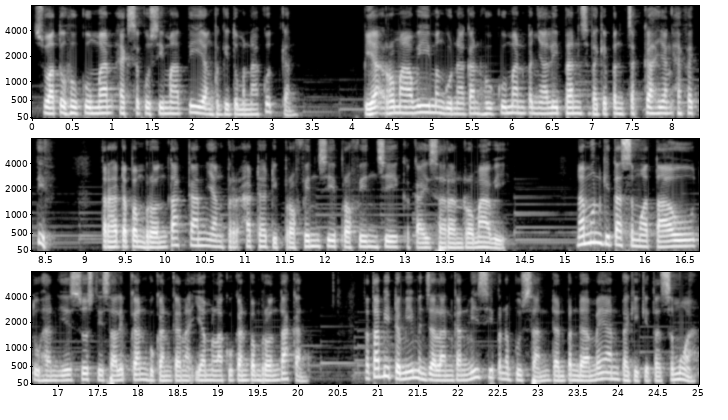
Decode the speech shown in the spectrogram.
suatu hukuman eksekusi mati yang begitu menakutkan. Pihak Romawi menggunakan hukuman penyaliban sebagai pencegah yang efektif terhadap pemberontakan yang berada di provinsi-provinsi Kekaisaran Romawi. Namun kita semua tahu Tuhan Yesus disalibkan bukan karena ia melakukan pemberontakan, tetapi demi menjalankan misi penebusan dan pendamaian bagi kita semua.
